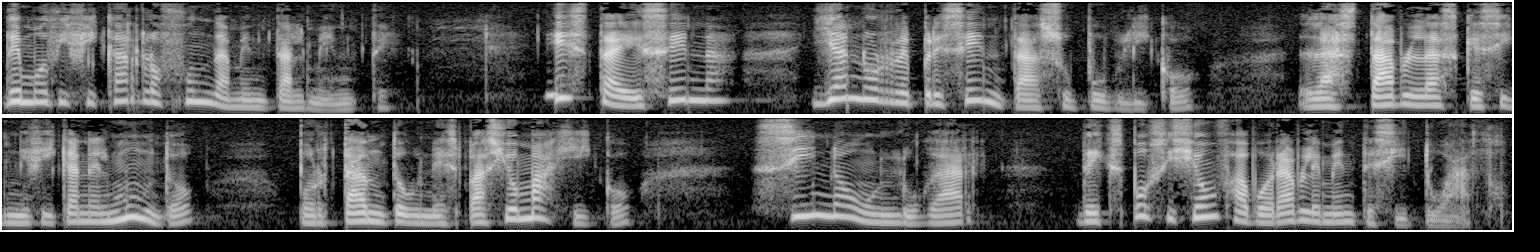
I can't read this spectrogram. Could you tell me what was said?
de modificarlo fundamentalmente. Esta escena ya no representa a su público las tablas que significan el mundo, por tanto un espacio mágico, sino un lugar de exposición favorablemente situado.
